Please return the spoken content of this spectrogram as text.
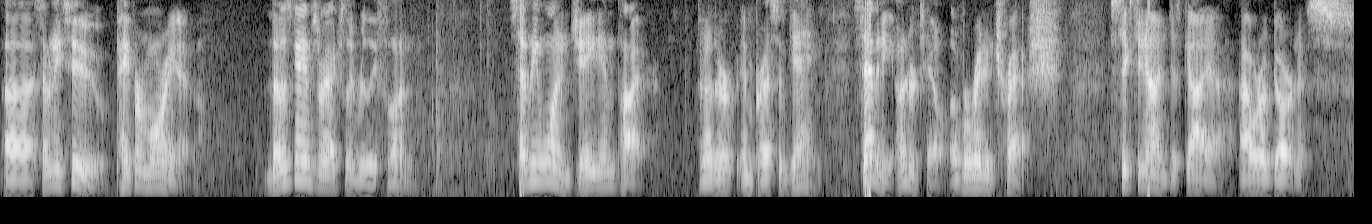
Uh, 72, Paper Mario. Those games are actually really fun. 71, Jade Empire. Another impressive game. 70, Undertale, overrated trash. 69, Disgaea, Hour of Darkness,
